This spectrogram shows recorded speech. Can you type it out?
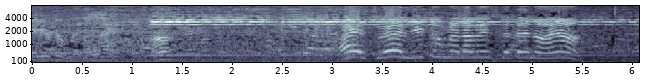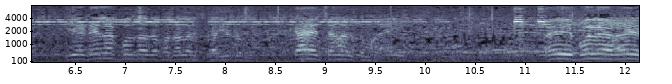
इसमें यूट्यूब में डालना है। हाँ। अरे सुहेल यूट्यूब में डाल रहे इसको देना आया ये। डायलॉग बोलता था पता लो इसका यूट्यूब क्या है चैनल तुम्हारा? अरे बोल रहे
